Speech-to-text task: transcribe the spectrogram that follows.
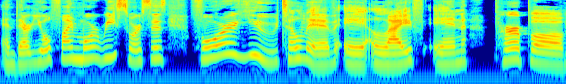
and there you'll find more resources for you to live a life in purple.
